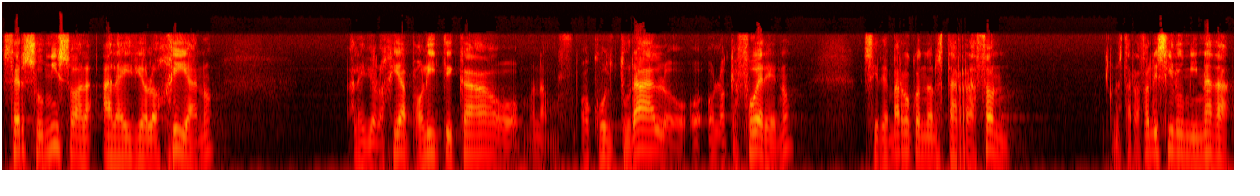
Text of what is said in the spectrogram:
ser sumiso a la, ideología, ¿no? a la ideología política o, cultural o, o, lo que fuere, ¿no? Sin embargo, cuando nuestra razón nuestra razón es iluminada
